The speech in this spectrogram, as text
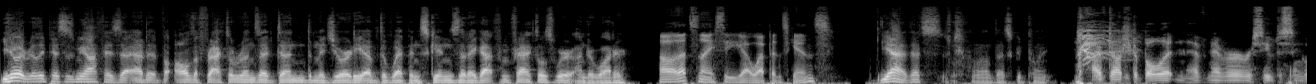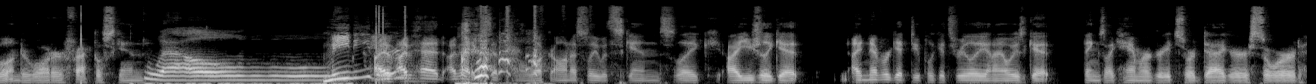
You know what really pisses me off is that out of all the fractal runs I've done, the majority of the weapon skins that I got from fractals were underwater. Oh, that's nice that you got weapon skins. Yeah, that's well, that's a good point. I've dodged a bullet and have never received a single underwater fractal skin. Well, Me neither. I've, I've had I've had exceptional luck, honestly, with skins. Like I usually get, I never get duplicates really, and I always get things like hammer, greatsword, dagger, sword.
